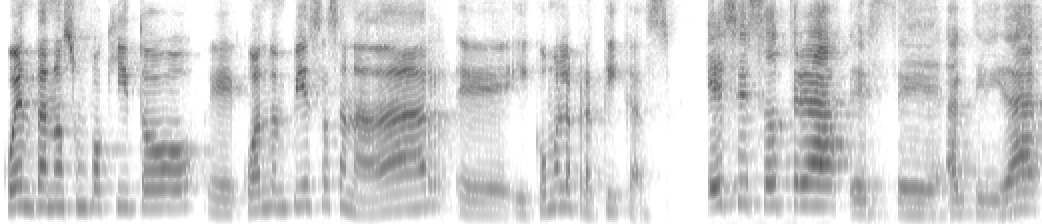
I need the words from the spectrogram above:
Cuéntanos un poquito eh, cuándo empiezas a nadar eh, y cómo la practicas. Esa es otra este, actividad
